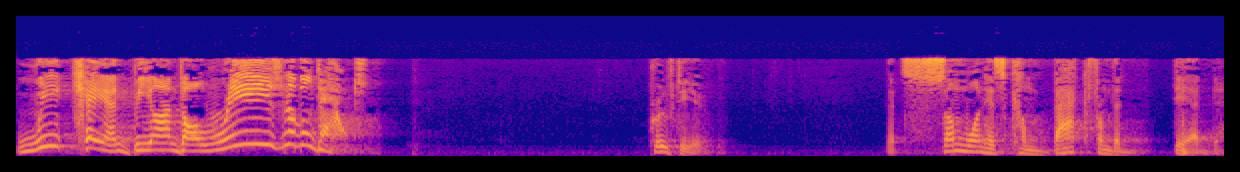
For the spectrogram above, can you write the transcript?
we can, beyond all reasonable doubt, prove to you that someone has come back from the dead.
